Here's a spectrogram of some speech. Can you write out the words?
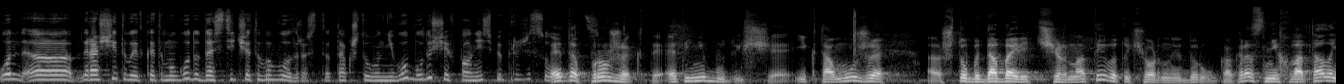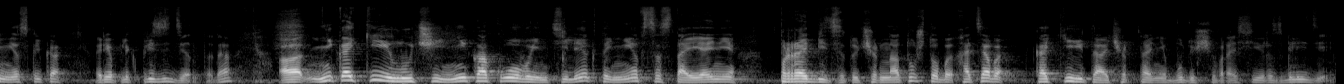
он э, рассчитывает к этому году достичь этого возраста, так что у него будущее вполне себе прорисовывается. Это прожекты, это не будущее. И к тому же чтобы добавить черноты в эту черную дыру, как раз не хватало несколько реплик президента. Да? А никакие лучи никакого интеллекта не в состоянии пробить эту черноту, чтобы хотя бы какие-то очертания будущего России разглядеть.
